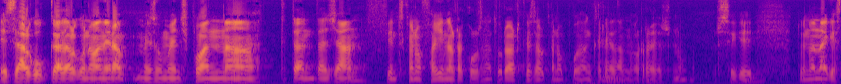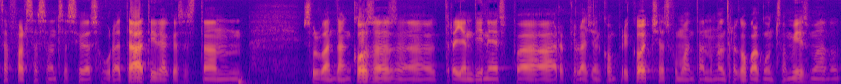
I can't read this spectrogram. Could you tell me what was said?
és algo que d'alguna manera més o menys poden anar tantejant fins que no fallin els recursos naturals, que és el que no poden crear del no-res. No? O sigui, donant aquesta falsa sensació de seguretat i de que s'estan solventant coses, eh, traient diners perquè la gent compri cotxes, fomentant un altre cop el consumisme, no?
